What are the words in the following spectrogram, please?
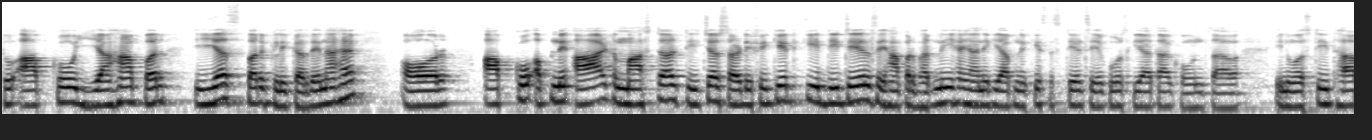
तो आपको यहाँ पर यस पर क्लिक कर देना है और आपको अपने आर्ट मास्टर टीचर सर्टिफिकेट की डिटेल्स यहाँ पर भरनी है, यानी कि आपने किस स्टेट से ये कोर्स किया था, कौन सा यूनिवर्सिटी था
